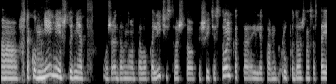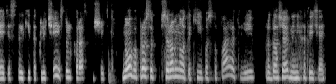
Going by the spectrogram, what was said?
а, в таком мнении, что нет уже давно того количества, что пишите столько-то, или там группа должна состоять из стольки-то ключей, и столько раз пишите. Но вопросы все равно такие поступают, и продолжаем на них отвечать.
